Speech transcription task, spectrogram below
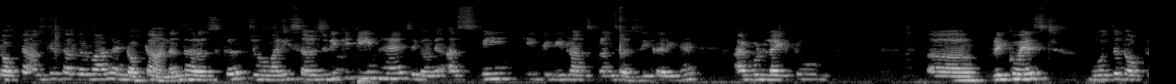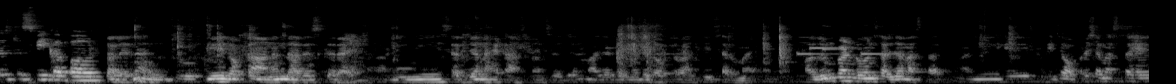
doctor Ankit Agrawal and doctor Anand Haraskar जो हमारी सर्जरी की टीम है जिन्होंने अस्मी की किडनी ट्रांसप्लांट सर्जरी करी है. I would like to request both the doctors to speak about चालेल ना. मी डॉक्टर आनंद आरसकर आहे आणि मी सर्जन आहे ट्रान्सप्लांट सर्जन माझ्या टीममध्ये डॉक्टर अंकित शर्मा आहे. अजून पण दोन सर्जन असतात आणि हे हे जे ऑपरेशन असतं हे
